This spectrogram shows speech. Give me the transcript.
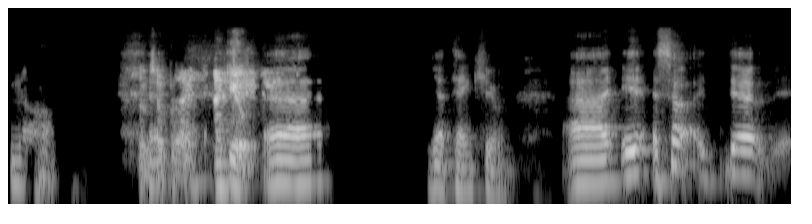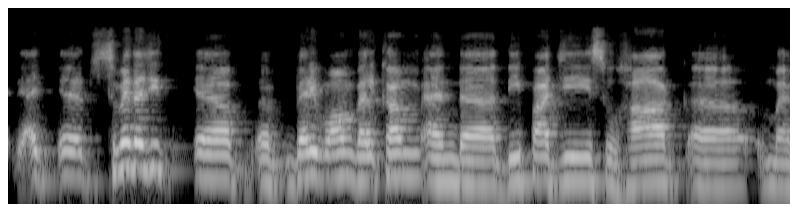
No. Surprise. Thank you. yeah, thank you. Uh, so, uh, uh, ji, uh, very warm welcome, and uh, Deepa ji, Suhag, uh, my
